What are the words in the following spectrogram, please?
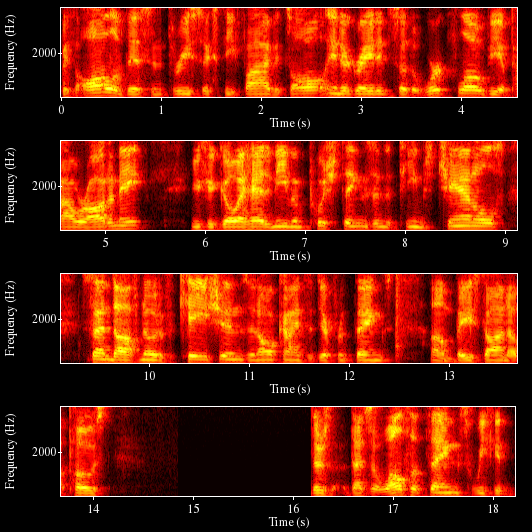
with all of this in 365, it's all integrated. So, the workflow via Power Automate you could go ahead and even push things into Teams channels, send off notifications, and all kinds of different things um, based on a post. There's that's a wealth of things. We could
